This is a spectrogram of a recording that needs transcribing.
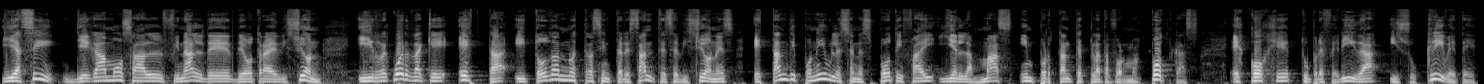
Y así llegamos al final de, otra edición. Y recuerda que esta y todas nuestras interesantes ediciones están disponibles en Spotify y en las más importantes plataformas podcast. Escoge tu preferida y suscríbete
